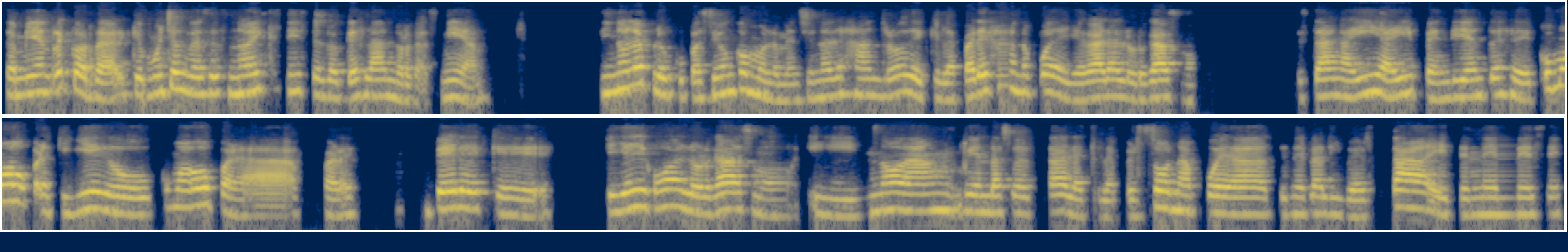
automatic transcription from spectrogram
También recordar que muchas veces no existe lo que es la anorgasmía, sino la preocupación, como lo mencionó Alejandro, de que la pareja no puede llegar al orgasmo. Están ahí, ahí pendientes de cómo hago para que llegue o cómo hago para, para ver que, que ya llegó al orgasmo y no dan rienda suelta a la que la persona pueda tener la libertad de tener ese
